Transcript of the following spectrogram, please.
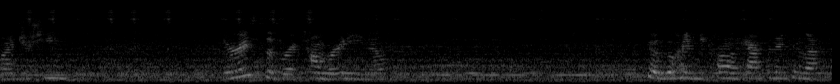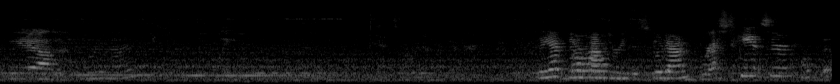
Find your team. There is the brick Tom Brady, you know. Go, go ahead and be Colin Kaepernick in the Yeah. 49ers. Wait. That's not They have, don't have to read this. Go down. Breast cancer? What the?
